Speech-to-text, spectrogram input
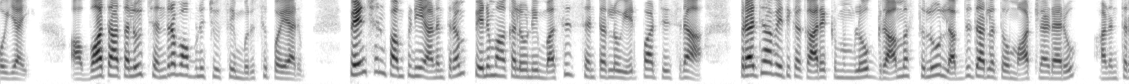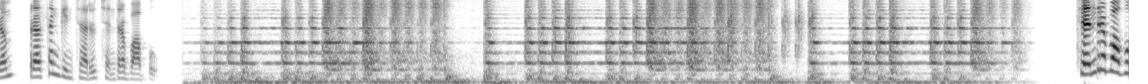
పోయాయి. అవ్వాతాతలు చంద్రబాబును చూసి మురిసిపోయారు. పెన్షన్ పంపిణీ అనంతరం పెనుమాకలోని మసీద్ సెంటర్లో ఏర్పాటు చేసిన ప్రజావేదిక కార్యక్రమంలో గ్రామస్తులు లబ్ధిదారులతో మాట్లాడారు. అనంతరం ప్రసంగించారు చంద్రబాబు. చంద్రబాబు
